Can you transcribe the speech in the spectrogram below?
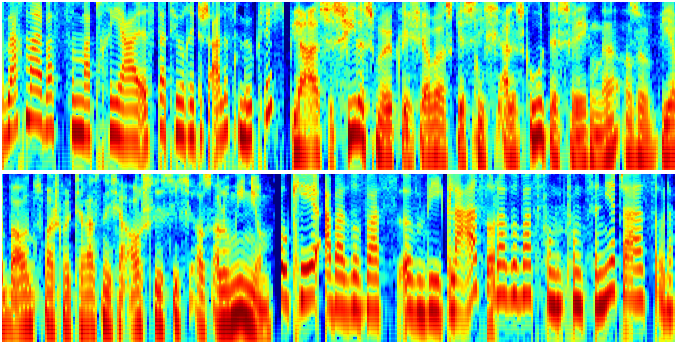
Sag mal was zum Material. Ist da theoretisch alles möglich? Ja, es ist vieles möglich, aber es ist nicht alles gut deswegen. Ne? Also wir bauen zum Beispiel Terrassendächer ausschließlich aus Aluminium. Okay, aber sowas wie Glas oder sowas, fun funktioniert das? Oder?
